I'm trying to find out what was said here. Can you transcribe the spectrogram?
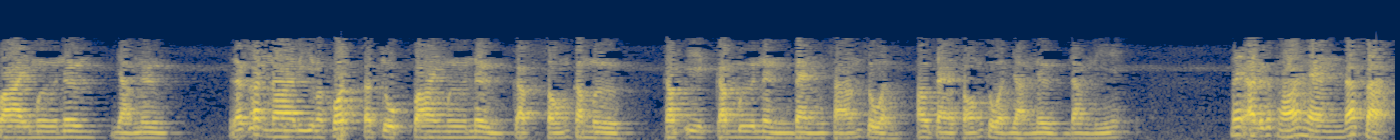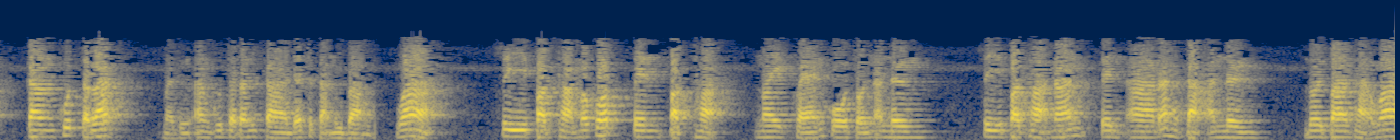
ฝ่ายมือหนึ่งอย่างหนึ่ง แล้วก็นารีมคตกระจุกฝ่ายมือหนึ่งกับสองกำมือ กับอีกกำมือหนึ่งแบ่งสามส่วน เอาแต่สองส่วนอย่างหนึ่งดังนี้ ในอัตถกถาแห่งดัสสะกังคุตระหมายถึงอังคุตรนิกายดัชกานิบาตว่าสี่ปัฏฐมคตเป็นปัฏฐะในแขวนโกศลอันหนึ่งสี่ปัฏฐะนั้นเป็นอารัหกะอันหนึ่ง โดยปาถาว่า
